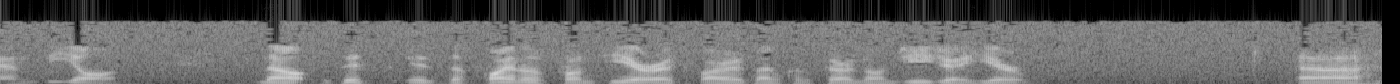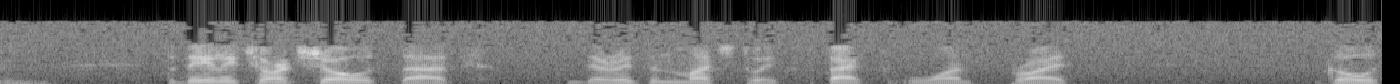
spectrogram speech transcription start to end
and beyond. Now, this is the final frontier as far as I'm concerned on GJ here. Uh, the daily chart shows that there isn't much to expect once price goes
